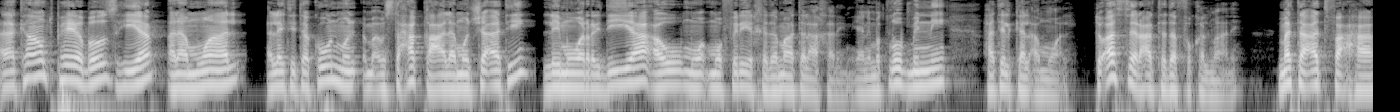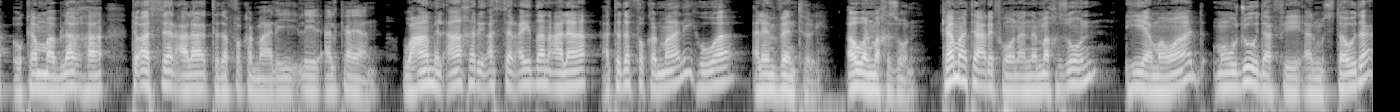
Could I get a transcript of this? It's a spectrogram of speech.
ال account payables هي الأموال التي تكون مستحقة على منشأتي لموردي أو موفري الخدمات الآخرين. يعني مطلوب مني هتلك الأموال. تؤثر على التدفق المالي. متى أدفعها وكم مبلغها تؤثر على التدفق المالي للكيان. وعامل آخر يؤثر أيضا على التدفق المالي هو الإنفنتوري أو المخزون. كما تعرفون أن المخزون هي مواد موجودة في المستودع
